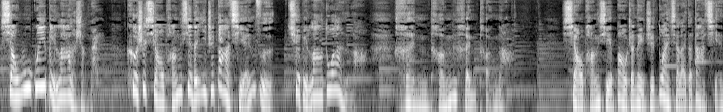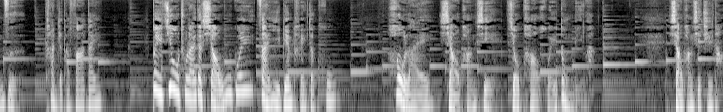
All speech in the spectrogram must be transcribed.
小乌龟被拉了上来。可是小螃蟹的一只大钳子却被拉断了，很疼很疼啊！小螃蟹抱着那只断下来的大钳子，看着它发呆。被救出来的小乌龟在一边陪着哭。后来，小螃蟹就跑回洞里了。小螃蟹知道。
